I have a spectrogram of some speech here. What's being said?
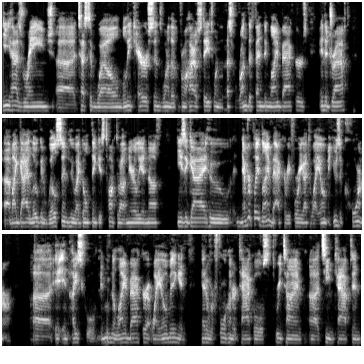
he has range, uh, tested well. Malik Harrison's one of the from Ohio State's one of the best run defending linebackers in the draft. Uh, my guy Logan Wilson, who I don't think is talked about nearly enough. He's a guy who never played linebacker before he got to Wyoming. He was a corner uh, in high school. They moved to linebacker at Wyoming and had over 400 tackles, three-time uh, team captain.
